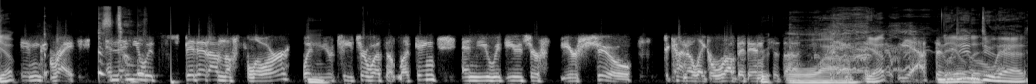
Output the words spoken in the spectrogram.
Yep. In, right, and then you would spit it on the floor when Hmm. your teacher wasn't looking, and you would use your your shoe to kind of like rub it into the. Wow. Yep. Yeah. So Nailed Didn't it. do that.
